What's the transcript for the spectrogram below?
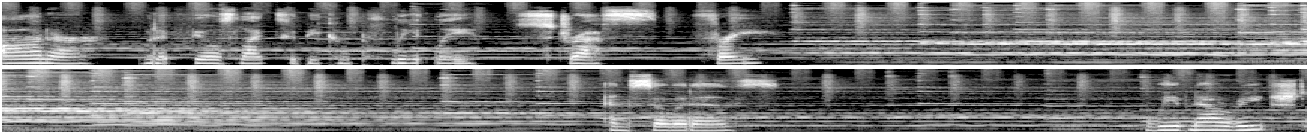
Honor what it feels like to be completely stress free. And so it is. We've now reached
